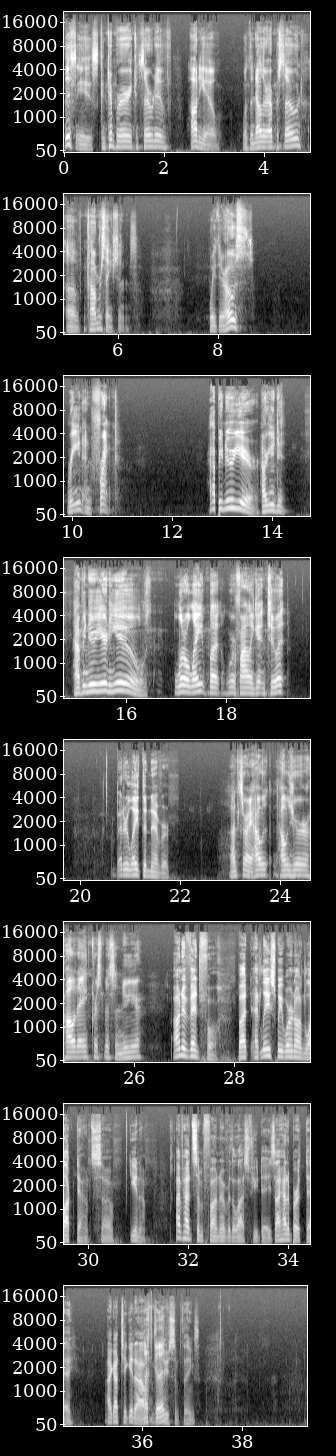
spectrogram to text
This is Contemporary Conservative Audio with another episode of Conversations with your hosts, Reed and Frank. Happy New Year! How are you doing? Happy New Year to you. A little late, but we're finally getting to it. Better late than never. That's right. How how was your holiday, Christmas and New Year? Uneventful, but at least we weren't on lockdown, so, you know. I've had some fun over the last few days. I had a birthday. I got to get out That's and good. do some things.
